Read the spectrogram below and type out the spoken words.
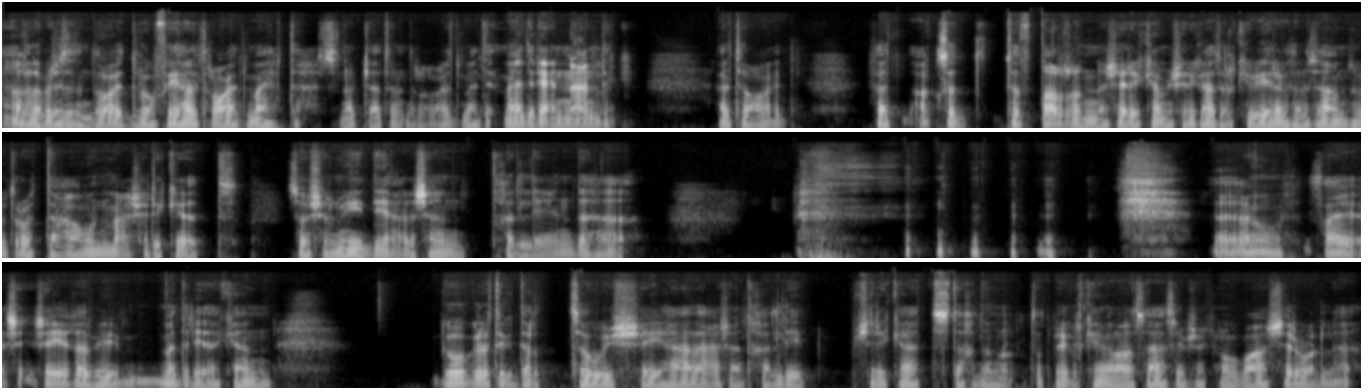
أغلب أجهزة اندرويد لو فيها ultra wide ما يفتح سناب شات اندرويد ما يدري عنه عندك ultra wide. فأقصد تضطر أن شركة من الشركات الكبيرة مثل سامسونج تروح تتعاون مع شركة social media علشان تخلي عندها صحيح شيء غبي. ما أدري إذا كان جوجل تقدر تسوي الشيء هذا عشان تخلي شركات تستخدم تطبيق الكاميرا الأساسي بشكل مباشر ولا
